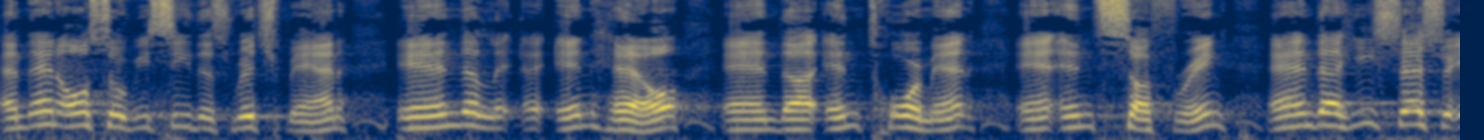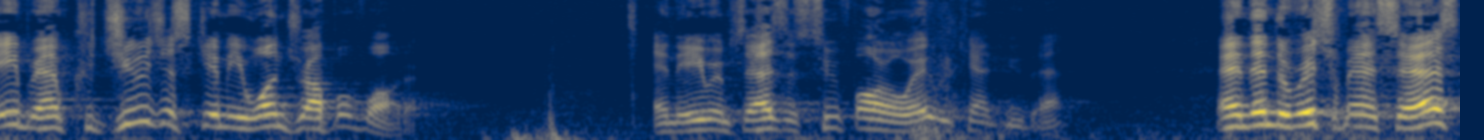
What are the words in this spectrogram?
And then also we see this rich man in the in hell and uh, in torment and in suffering. And uh, he says to Abraham, "Could you just give me one drop of water?" And Abram says, "It's too far away. We can't do that." And then the rich man says,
